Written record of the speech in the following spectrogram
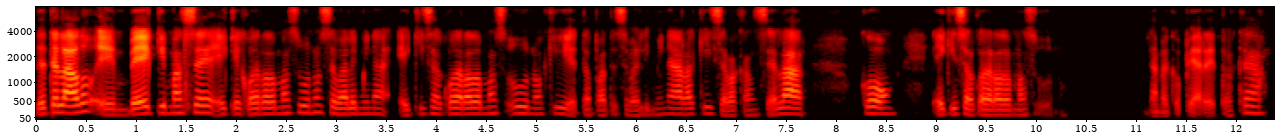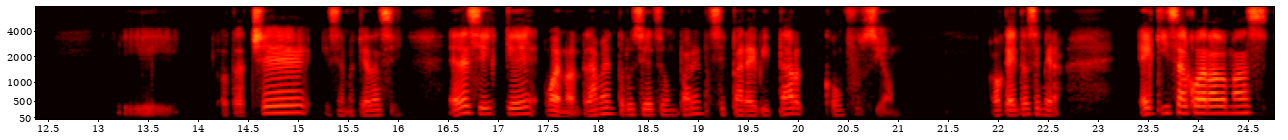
De este lado, en bx más c, x al cuadrado más 1, se va a eliminar x al cuadrado más 1 aquí. Esta parte se va a eliminar aquí, se va a cancelar con x al cuadrado más 1. Dame copiar esto acá. Y lo taché y se me queda así. Es decir que, bueno, déjame introducir un paréntesis para evitar confusión. Ok, entonces mira, x al cuadrado más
